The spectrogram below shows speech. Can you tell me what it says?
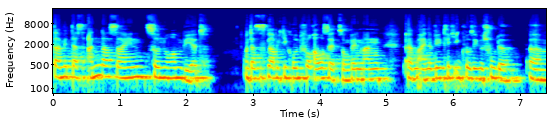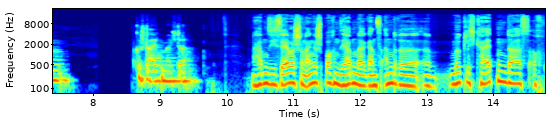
damit das Anderssein zur Norm wird. Und das ist, glaube ich, die Grundvoraussetzung, wenn man ähm, eine wirklich inklusive Schule ähm, gestalten möchte. Haben Sie selber schon angesprochen, Sie haben da ganz andere äh, Möglichkeiten, das auch,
